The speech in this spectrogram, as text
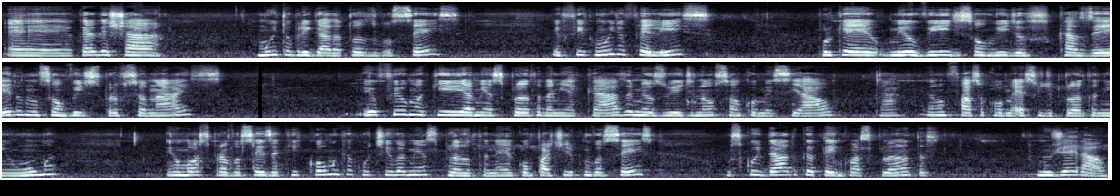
É, eu quero deixar muito obrigada a todos vocês. Eu fico muito feliz porque o meu vídeo são vídeos caseiros, não são vídeos profissionais. Eu filmo aqui as minhas plantas da minha casa, meus vídeos não são comercial tá? Eu não faço comércio de planta nenhuma. Eu mostro para vocês aqui como que eu cultivo as minhas plantas, né? Eu compartilho com vocês os cuidados que eu tenho com as plantas no geral.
